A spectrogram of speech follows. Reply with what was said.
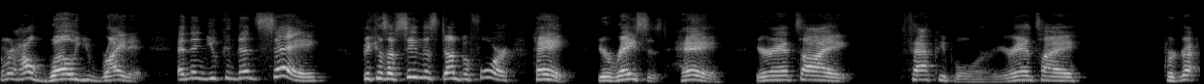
No matter how well you write it, and then you can then say, because I've seen this done before. Hey, you're racist. Hey, you're anti fat people, or you're anti progress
